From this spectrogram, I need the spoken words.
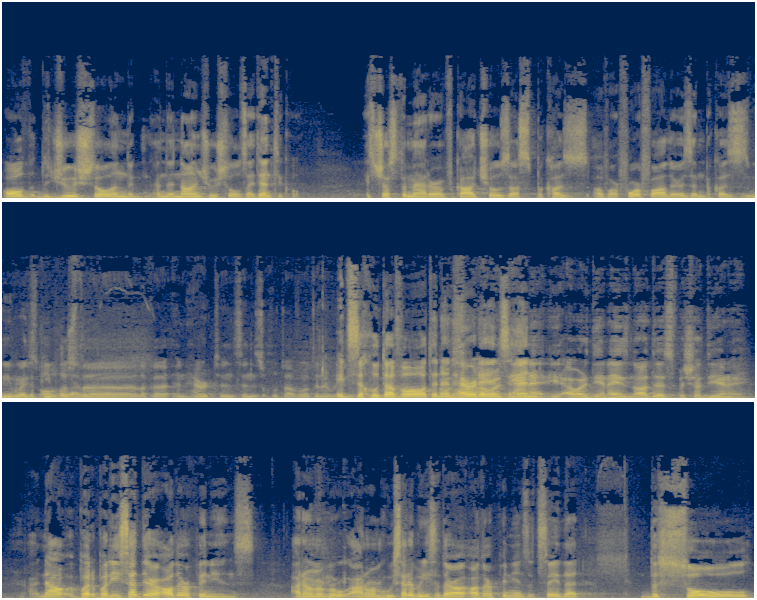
All the, the Jewish soul and the and the non-Jewish soul is identical. It's just a matter of God chose us because of our forefathers and because we were the It's all people just that. uh, like an inheritance and zechut avot and everything. It's zechut avot and Oh, so inheritance our and DNA, our DNA is not the special DNA. Now, but but he said there are other opinions. I don't remember. I don't remember who said it, but he said there are other opinions that say that the soul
